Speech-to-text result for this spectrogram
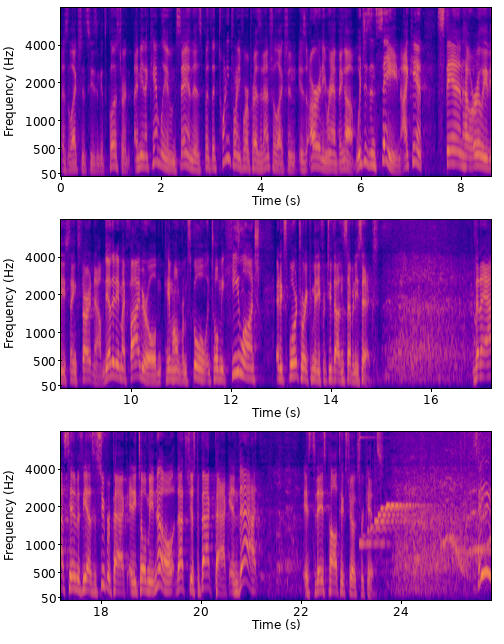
as election season gets closer. I mean, I can't believe I'm saying this, but the 2024 presidential election is already ramping up, which is insane. I can't stand how early these things start now. The other day, my five year old came home from school and told me he launched an exploratory committee for 2076. then I asked him if he has a super PAC, and he told me, no, that's just a backpack. And that is today's politics jokes for kids. See?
